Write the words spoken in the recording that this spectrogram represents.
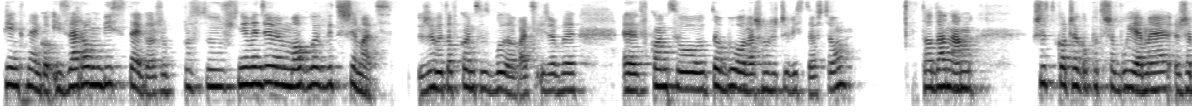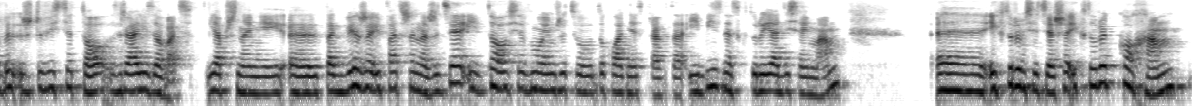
pięknego i zarąbistego, że po prostu już nie będziemy mogły wytrzymać żeby to w końcu zbudować i żeby e, w końcu to było naszą rzeczywistością, to da nam wszystko, czego potrzebujemy, żeby rzeczywiście to zrealizować. Ja przynajmniej e, tak wierzę i patrzę na życie, i to się w moim życiu dokładnie sprawdza. I biznes, który ja dzisiaj mam, e, i którym się cieszę, i który kocham,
